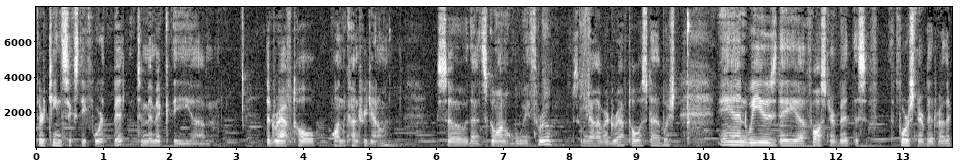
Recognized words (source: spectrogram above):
1364th bit to mimic the, um, the draft hole on the Country Gentleman. So that's gone all the way through. So we now have our draft hole established. And we used a uh, bit, this Forstner bit rather.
